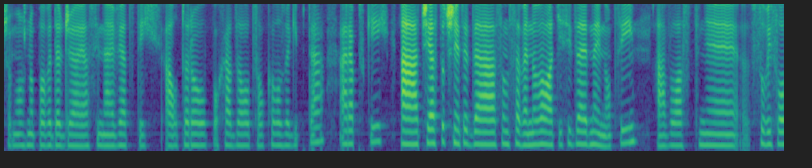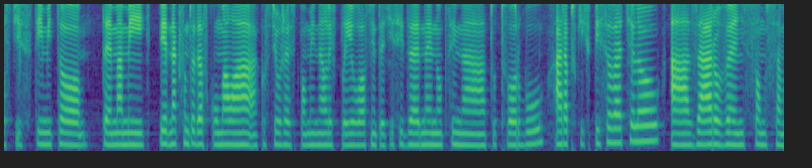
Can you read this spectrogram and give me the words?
čo možno povedať, že aj asi najviac tých autorov pochádzalo celkovo z Egypta arabských. A čiastočne teda som sa venovala Tisíc za jednej noci a vlastne v súvislosti s týmito témami jednak som teda skúmala, ako ste už aj spomínali, vplyv vlastne tej Tisíc za jednej noci na tú tvorbu arabských spisovateľov a zároveň som sa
